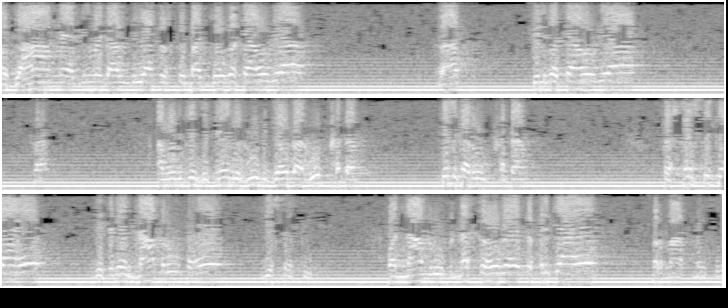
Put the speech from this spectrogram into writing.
और जहाँ हमने अग्नि में डाल दिया तो उसके बाद जौ का क्या हो गया? तिल का क्या हो गया? अब उनके जितने भी रूप जौ का रूप खत्म, तिल का रूप खत्म। तो सृष्टि क्या है? जितने नाम रूप है, ये सृष्टि है। और नाम रूप नष्ट हो गए तो फिर क्या है? परमात्मा से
